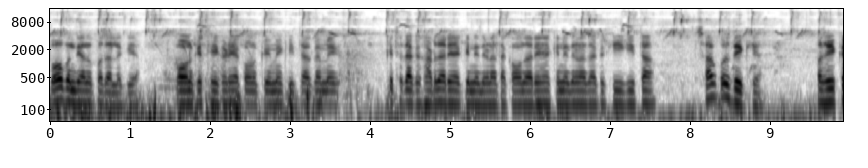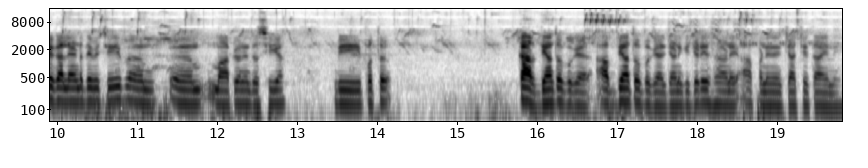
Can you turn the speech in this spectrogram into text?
ਬਹੁਤ ਬੰਦਿਆਂ ਨੂੰ ਪਤਾ ਲੱਗਿਆ। ਕੌਣ ਕਿੱਥੇ ਖੜਿਆ ਕੌਣ ਕਿਵੇਂ ਕੀਤਾ, ਕਿਵੇਂ ਕਿੱਥੇ ਤੱਕ ਖੜਦਾ ਰਿਹਾ ਕਿੰਨੇ ਦਿਨਾਂ ਤੱਕ ਆਉਂਦਾ ਰਿਹਾ ਕਿੰਨੇ ਦਿਨਾਂ ਤੱਕ ਕੀ ਕੀਤਾ ਸਭ ਕੁਝ ਦੇਖਿਆ। ਬਸ ਇੱਕ ਗੱਲ ਐਂਡ ਦੇ ਵਿੱਚ ਇਹ ਅਮ, ਅਮ, ਮਾਪਿਓ ਨੇ ਦੱਸੀ ਆ ਵੀ ਪੁੱਤ ਘਰਦਿਆਂ ਤੋਂ ਬਗੈਰ ਆਪਦਿਆਂ ਤੋਂ ਬਗੈਰ ਜਾਣੀ ਕਿ ਜਿਹੜੇ ਸਾਡੇ ਆਪਣੇ ਨੇ ਚਾਚੇ ਤਾਏ ਨੇ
